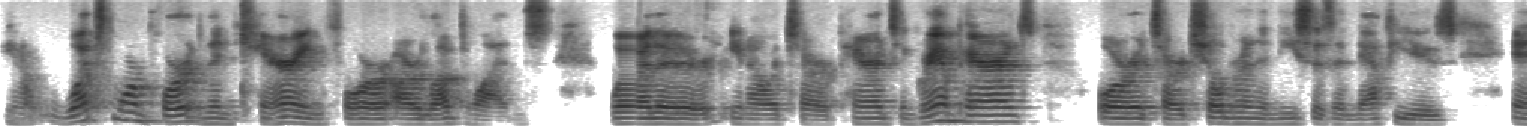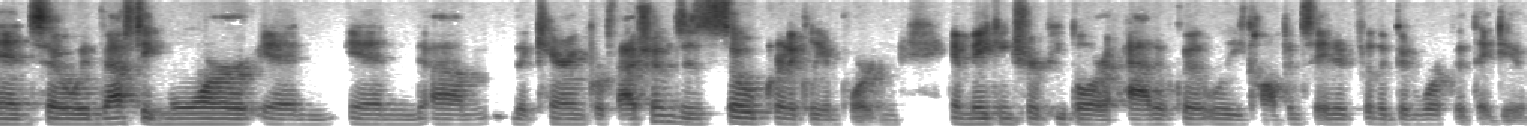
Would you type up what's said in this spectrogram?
you know, what's more important than caring for our loved ones, whether, you know, it's our parents and grandparents or it's our children and nieces and nephews. And so investing more in in um, the caring professions is so critically important in making sure people are adequately compensated for the good work that they do.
